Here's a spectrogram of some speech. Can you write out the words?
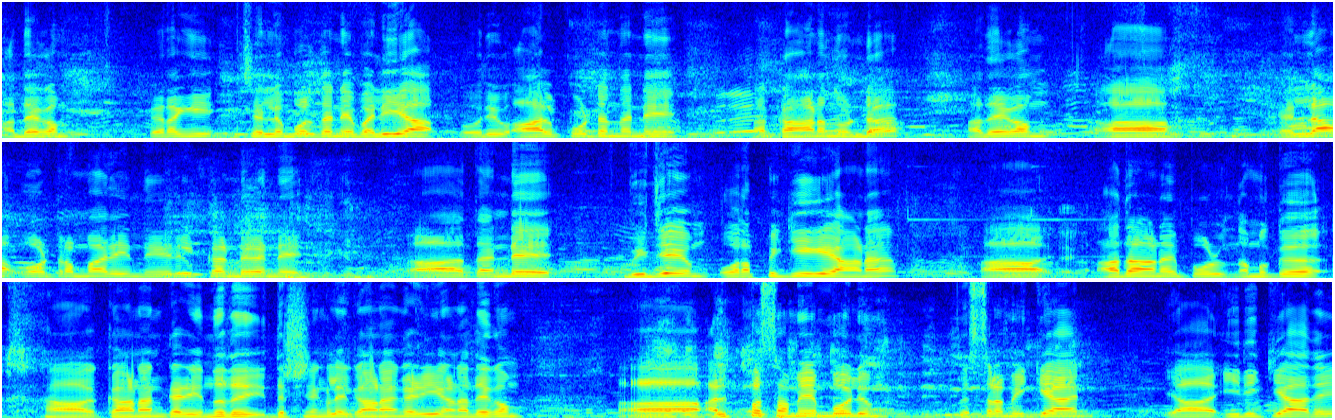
അദ്ദേഹം ഇറങ്ങി ചെല്ലുമ്പോൾ തന്നെ വലിയ ഒരു ആൾക്കൂട്ടം തന്നെ കാണുന്നുണ്ട്. അദ്ദേഹം എല്ലാ വോട്ടർമാരെയും നേരിൽ കണ്ട് തന്നെ തന്റെ വിജയം ഉറപ്പിക്കുകയാണ്. അതാണ് ഇപ്പോൾ നമുക്ക് കാണാൻ കഴിയുന്നത്. ദൃശ്യങ്ങളിൽ കാണാൻ കഴിയുകയാണ്. അദ്ദേഹം അല്പസമയം പോലും വിശ്രമിക്കാൻ ഇരിക്കാതെ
